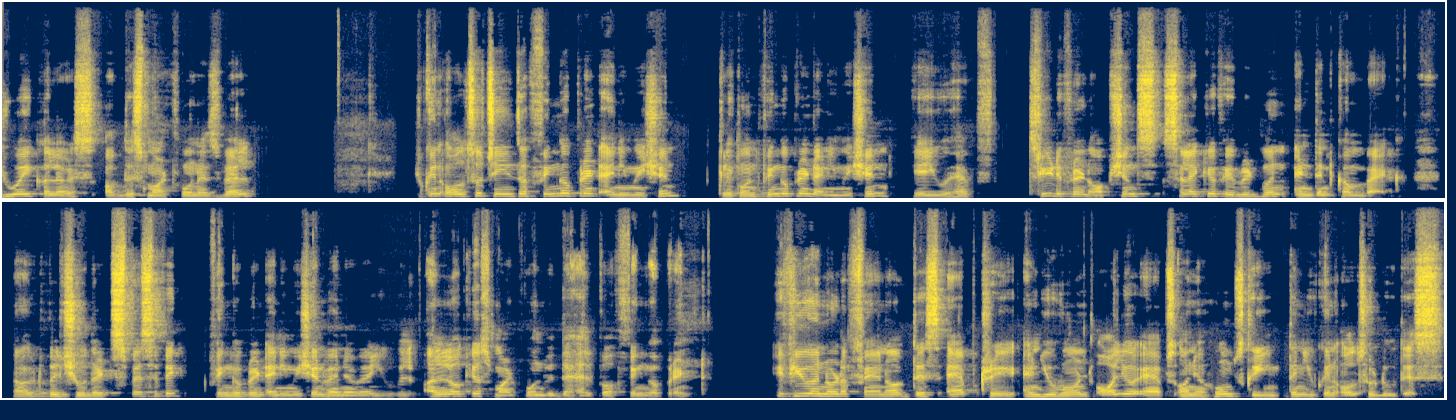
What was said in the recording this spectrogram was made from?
UI colors of the smartphone as well. You can also change the fingerprint animation. Click on fingerprint animation. Here you have three different options. Select your favorite one and then come back. Now it will show that specific fingerprint animation whenever you will unlock your smartphone with the help of fingerprint. If you are not a fan of this app tray and you want all your apps on your home screen, then you can also do this.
